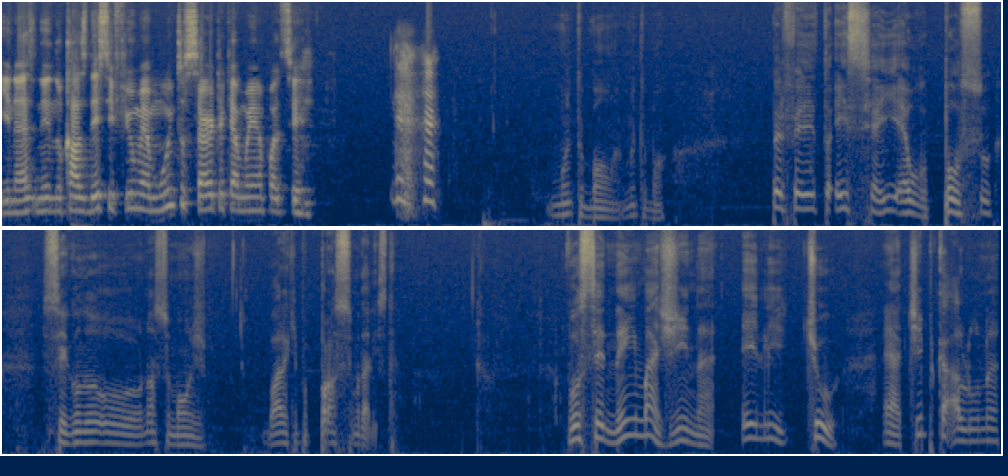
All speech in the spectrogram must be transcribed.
E né, no caso desse filme, é muito certo que amanhã pode ser ele. Muito bom, muito bom. Perfeito. Esse aí é o Poço, segundo o nosso monge. Bora aqui pro próximo da lista. Você nem imagina, Eli Chu é a típica aluna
